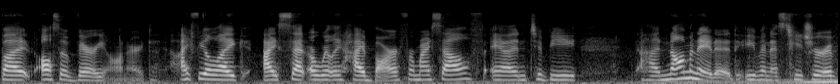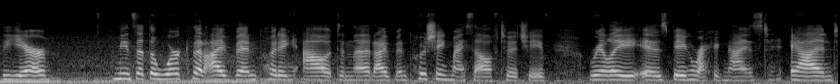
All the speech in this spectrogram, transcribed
but also very honored. I feel like I set a really high bar for myself, and to be uh, nominated even as Teacher of the Year means that the work that I've been putting out and that I've been pushing myself to achieve really is being recognized and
